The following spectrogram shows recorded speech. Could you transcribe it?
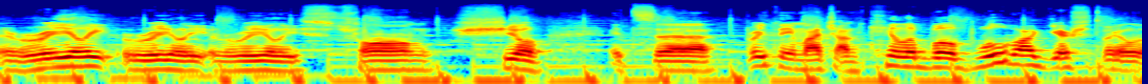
Really really really strong shield it's uh, pretty much unkillable. Bulwark Gearset will,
